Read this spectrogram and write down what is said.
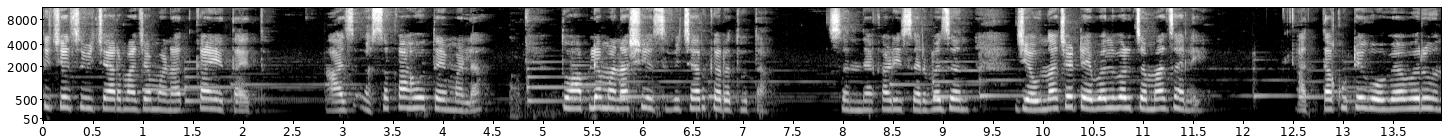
तिचेच विचार माझ्या मनात का येत आहेत आज असं का होतं आहे मला? तो आपल्या मनाशीच विचार करत होता. संध्याकाळी सर्वजण जेवणाच्या टेबलवर जमा झाले. आत्ता कुठे गोव्यावरून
